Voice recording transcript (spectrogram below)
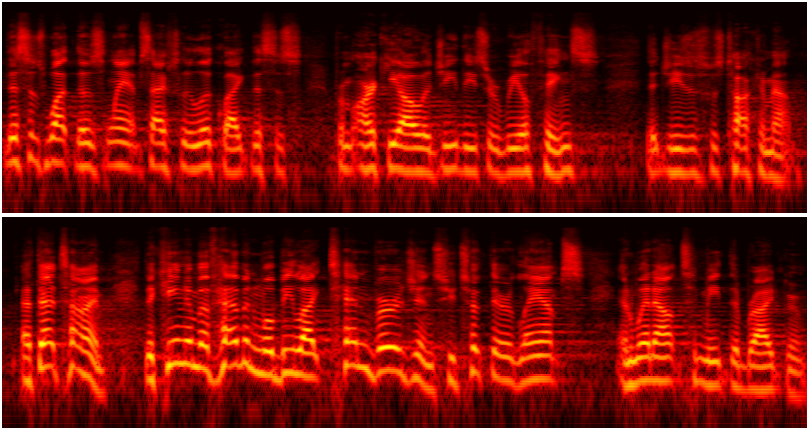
this is what those lamps actually look like. This is from archaeology, these are real things that Jesus was talking about. At that time, the kingdom of heaven will be like 10 virgins who took their lamps and went out to meet the bridegroom.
